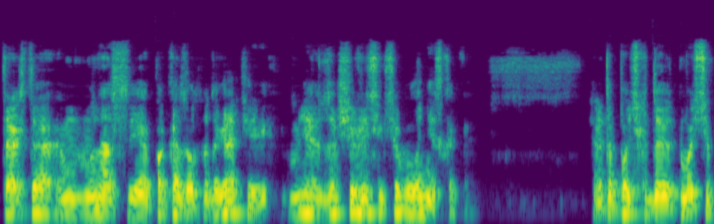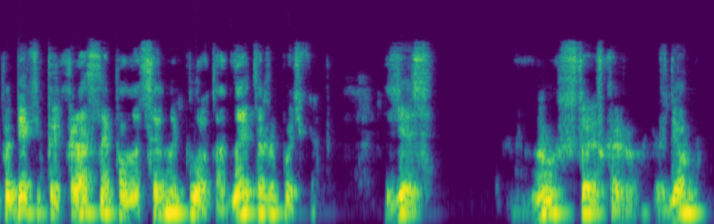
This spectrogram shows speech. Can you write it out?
Так что у нас, я показывал фотографии, у меня за всю жизнь все было несколько. Эта почка дает мощный побег и прекрасный полноценный плод. Одна и та же почка. Здесь, ну, что я скажу, ждем.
